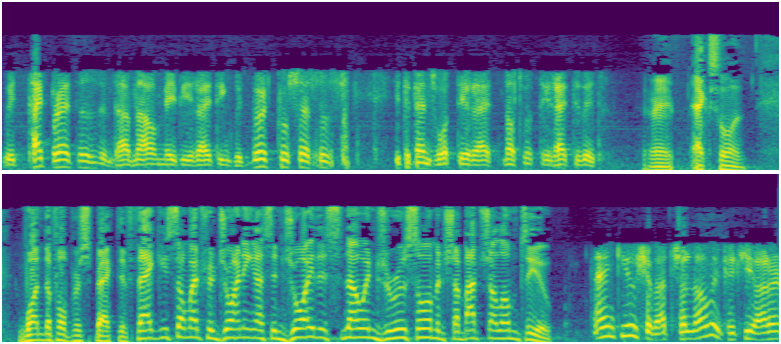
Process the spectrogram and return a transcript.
with typewriters, and are now maybe writing with word processors. It depends what they write, not what they write with it. Right. Excellent. Wonderful perspective. Thank you so much for joining us. Enjoy the snow in Jerusalem and Shabbat Shalom to you. Thank you, Shabbat Shalom. If, you are,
